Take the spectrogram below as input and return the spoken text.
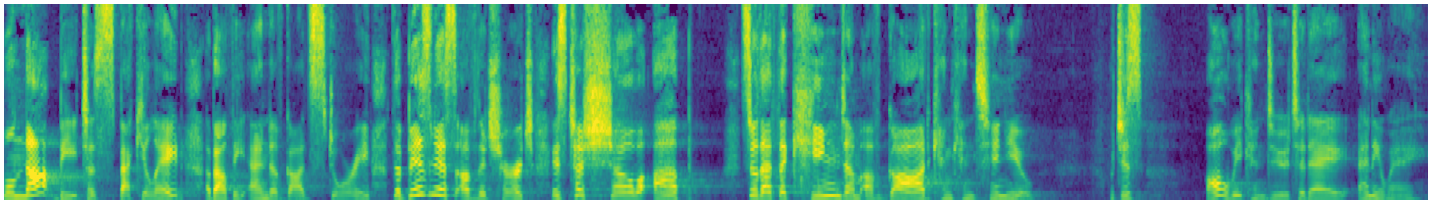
will not be to speculate about the end of God's story. The business of the church is to show up so that the kingdom of God can continue, which is all we can do today anyway,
